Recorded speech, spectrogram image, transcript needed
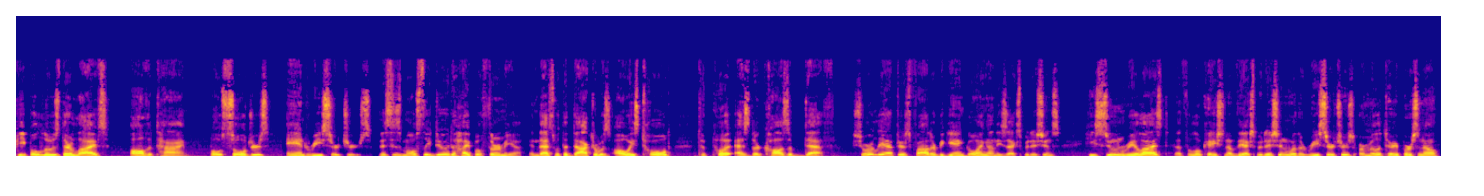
people lose their lives all the time, both soldiers and researchers. This is mostly due to hypothermia, and that's what the doctor was always told to put as their cause of death. Shortly after his father began going on these expeditions, he soon realized that the location of the expedition, whether researchers or military personnel,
